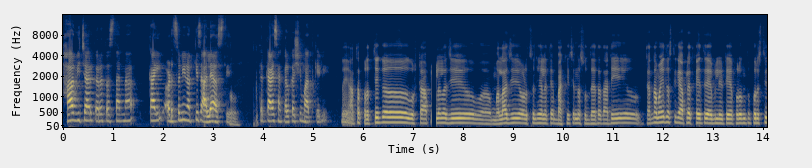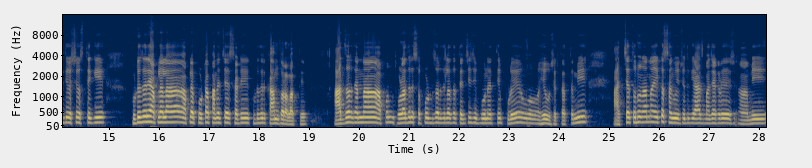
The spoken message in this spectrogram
हा विचार करत असताना काही अडचणी नक्कीच आल्या असतील. हो. तर काय सांगाल? कशी मात केली? नाही आता प्रत्येक अ, गोष्ट आपल्याला जे अ, मला जे अडचणी आल्या त्या बाकीच्यांना सुद्धा येतात. आणि त्यांना माहीत असते की आपल्यात काहीतरी ॲबिलिटी आहे. परंतु परिस्थिती अशी असते की कुठेतरी आपल्याला आपल्या पोटा पाण्याच्यासाठी कुठेतरी काम करावं लागते. आज जर त्यांना आपण थोडा जरी सपोर्ट जर दिला तर त्यांचे जे गुण आहेत ते पुढे हे होऊ शकतात. तर मी आजच्या तरुणांना एकच सांगू इच्छितो की आज माझ्याकडे मी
